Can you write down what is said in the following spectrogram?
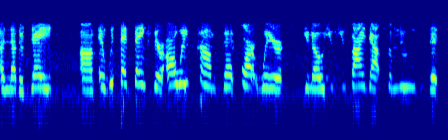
another day. Um, and with that thanks, there always comes that part where, you know, you, you find out some news that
